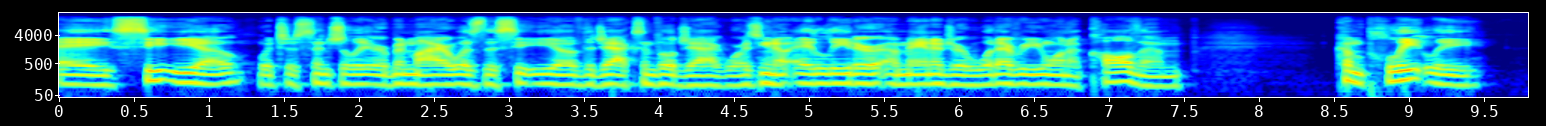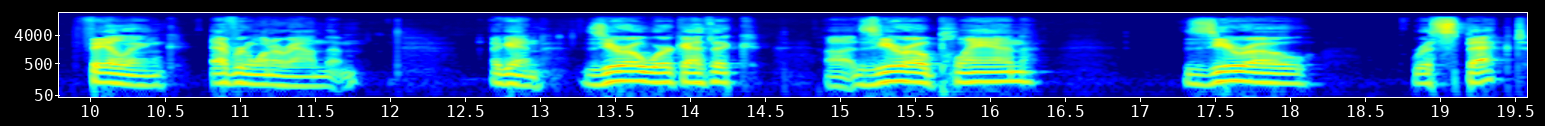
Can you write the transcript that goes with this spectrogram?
a CEO, which essentially Urban Meyer was the CEO of the Jacksonville Jaguars, you know, a leader, a manager, whatever you want to call them, completely failing everyone around them. Again, zero work ethic, uh, zero plan, zero respect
